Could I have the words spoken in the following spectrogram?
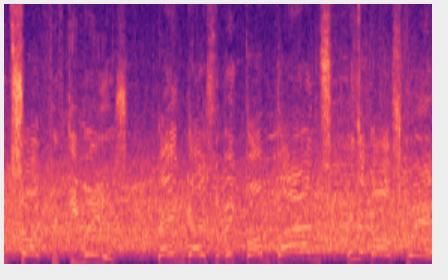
Inside 50 metres. Bang goes the big bomb. Barnes in the goal square.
